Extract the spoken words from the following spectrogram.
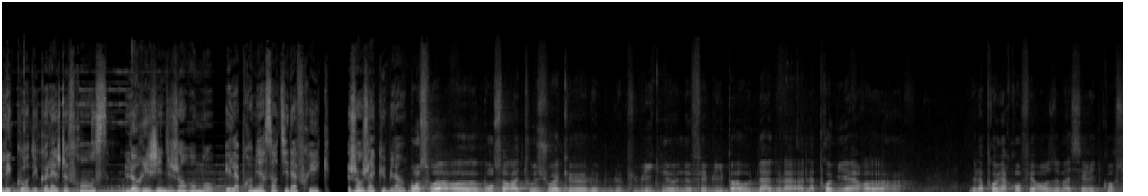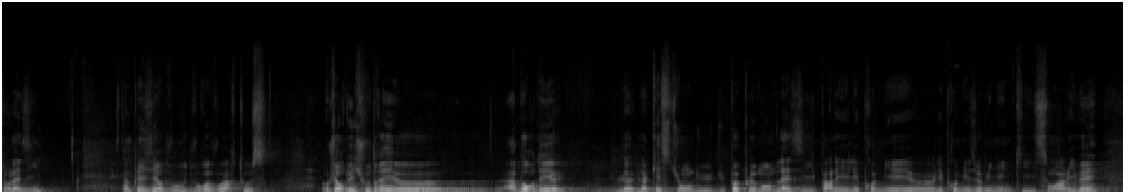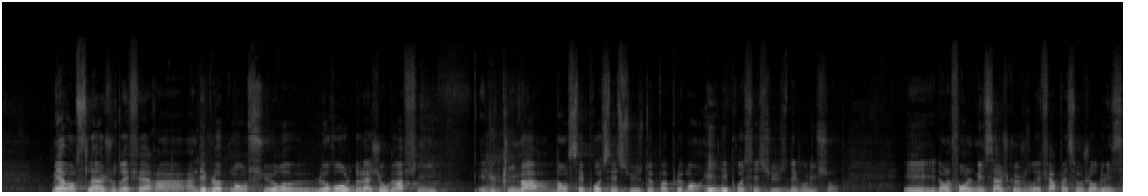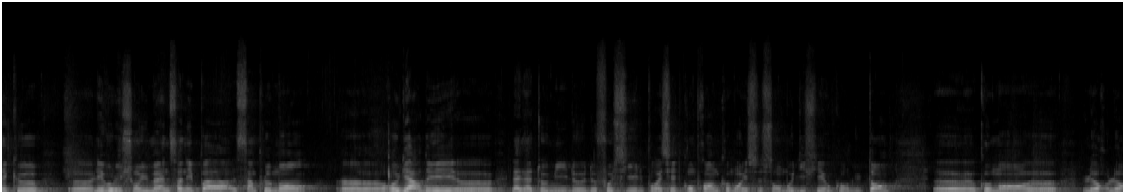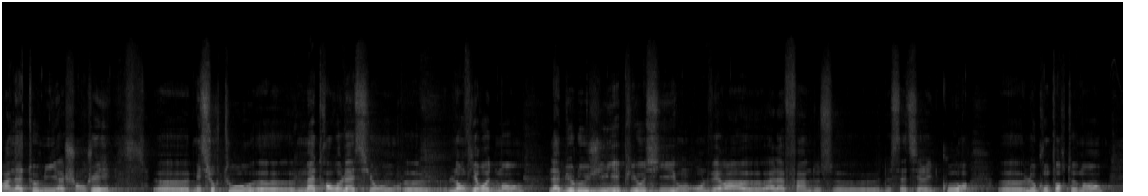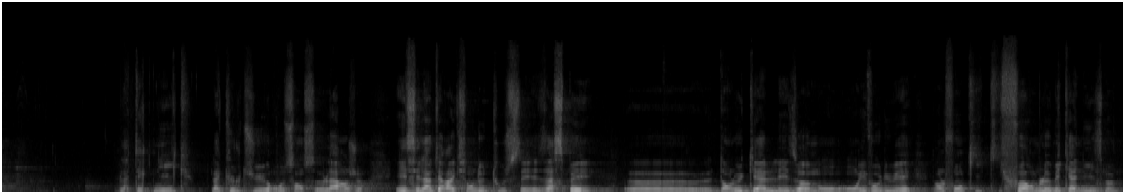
Les cours du Collège de France, l'origine du genre homo et la première sortie d'Afrique, Jean-Jacques Hublin. Bonsoir, euh, bonsoir à tous. Je vois que le, public ne, faiblit pas au-delà de, la, première, euh, de la première conférence de ma série de cours sur l'Asie. C'est un plaisir de vous, revoir tous. Aujourd'hui, je voudrais euh, aborder la, question du, peuplement de l'Asie par les, premiers, les premiers hominines qui y sont arrivés. Mais avant cela, je voudrais faire un, développement sur le rôle de la géographie et du climat dans ces processus de peuplement et les processus d'évolution. Et dans le fond, le message que je voudrais faire passer aujourd'hui, c'est que euh, l'évolution humaine, ça n'est pas simplement euh, regarder euh, l'anatomie de, fossiles pour essayer de comprendre comment ils se sont modifiés au cours du temps, comment leur, anatomie a changé, mais surtout mettre en relation l'environnement, la biologie, et puis aussi, on, le verra euh, à la fin de, cette série de cours, euh, le comportement, la technique, la culture au sens large, et c'est l'interaction de tous ces aspects euh, dans lesquels les hommes ont, évolué, dans le fond, qui, forment le mécanisme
